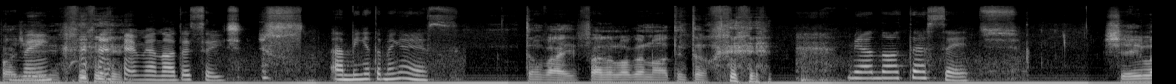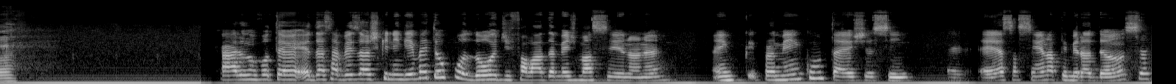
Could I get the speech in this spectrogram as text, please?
Pode também. ir. minha nota é 6. A minha também é essa. Então vai, fala logo a nota então. Minha nota é 7. Sheila. Cara, eu não vou ter. Dessa vez eu acho que ninguém vai ter o pudor de falar da mesma cena, né? É, pra mim é inconteste, assim. É, é essa cena, a primeira dança,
